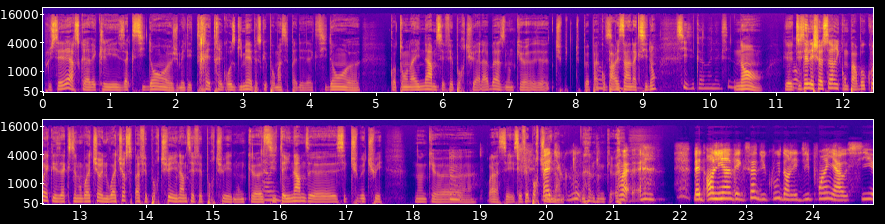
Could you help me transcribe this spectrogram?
plus sévère, parce qu'avec les accidents, je mets des très très grosses guillemets parce que pour moi c'est pas des accidents. quand on a une arme, c'est fait pour tuer à la base, donc tu, tu peux pas comparer ça à un accident. Si, c'est quand même un accident. Non, tu sais, les chasseurs, ils comparent beaucoup avec les accidents de voiture. Une voiture, c'est pas fait pour tuer, une arme, c'est fait pour tuer. Donc, euh, ah si tu as une arme, c'est que tu veux tuer. Donc, euh, mm. voilà, c'est fait pour tuer. Bah, du coup, euh, ouais. Bah, en lien avec ça, du coup, dans les 10 points, il y a aussi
